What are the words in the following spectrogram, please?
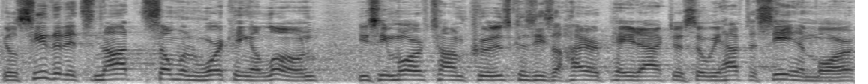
you'll see that it's not someone working alone. You see more of Tom Cruise because he's a higher paid actor, so we have to see him more.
